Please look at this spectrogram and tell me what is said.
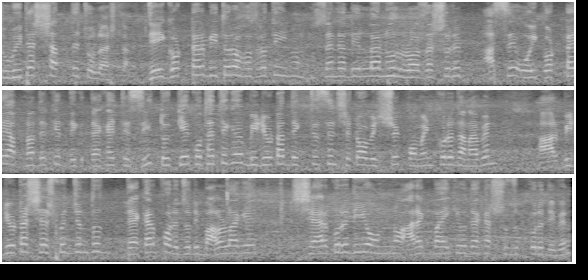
সুবিধার সাথে চলে আসলাম। যেই ঘরটার ভিতরে হজরতে ইমাম হোসেন রাদিল্লাহুর রজা শরীফ আছে, ওই ঘরটাই আপনাদেরকে দেখাইতেছি। তো কে কোথা থেকে ভিডিওটা দেখতেছেন সেটা অবশ্যই কমেন্ট করে জানাবেন। আর ভিডিওটা শেষ পর্যন্ত দেখার পরে যদি ভালো লাগে শেয়ার করে দিয়ে অন্য আরেক বাইকেও দেখার সুযোগ করে দিবেন।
